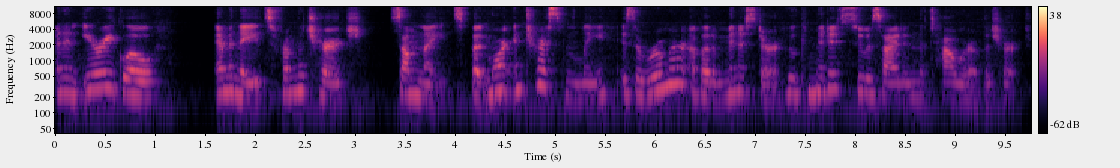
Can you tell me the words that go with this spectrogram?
and an eerie glow emanates from the church some nights. But more interestingly is a rumor about a minister who committed suicide in the tower of the church.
